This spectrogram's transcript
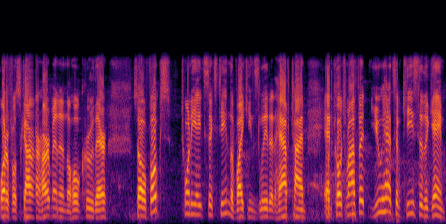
Wonderful Scott Hartman and the whole crew there. So, folks, 28 16, the Vikings lead at halftime. And Coach Moffitt, you had some keys to the game.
